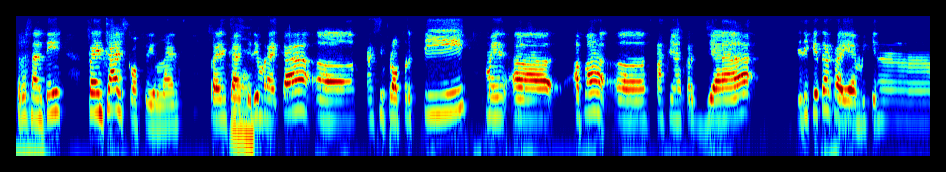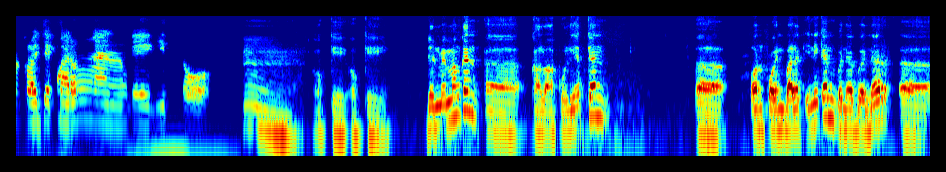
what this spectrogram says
terus nanti franchise kok freelance franchise oh. jadi mereka uh, kasih properti uh, apa uh, staff yang kerja jadi kita kayak bikin project barengan kayak gitu Hmm, oke okay, oke. Okay. Dan memang kan uh, kalau aku lihat kan uh, on point ballet ini kan benar-benar uh,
